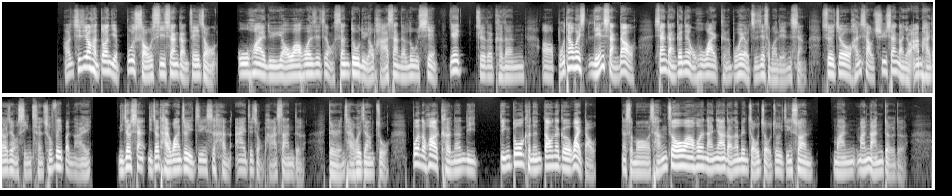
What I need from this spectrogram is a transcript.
好，其实有很多人也不熟悉香港这种。屋外旅游啊，或者是这种深度旅游爬山的路线，因为觉得可能呃不太会联想到香港跟那种户外，可能不会有直接什么联想，所以就很少去香港有安排到这种行程。除非本来你就像你在台湾就已经是很爱这种爬山的的人才会这样做，不然的话，可能你顶多可能到那个外岛。那什么常州啊，或者南丫岛那边走走，就已经算蛮蛮难得的。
